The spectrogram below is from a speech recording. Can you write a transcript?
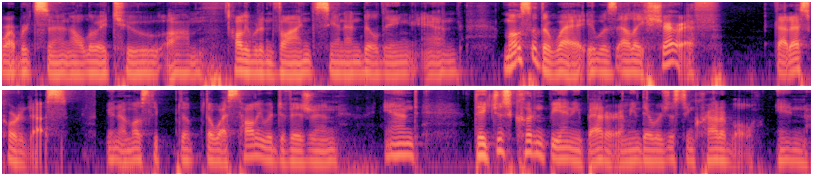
Robertson all the way to um, Hollywood and Vine, the CNN building. And most of the way, it was LA Sheriff that escorted us, you know, mostly the, the West Hollywood division. And they just couldn't be any better. I mean, they were just incredible in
